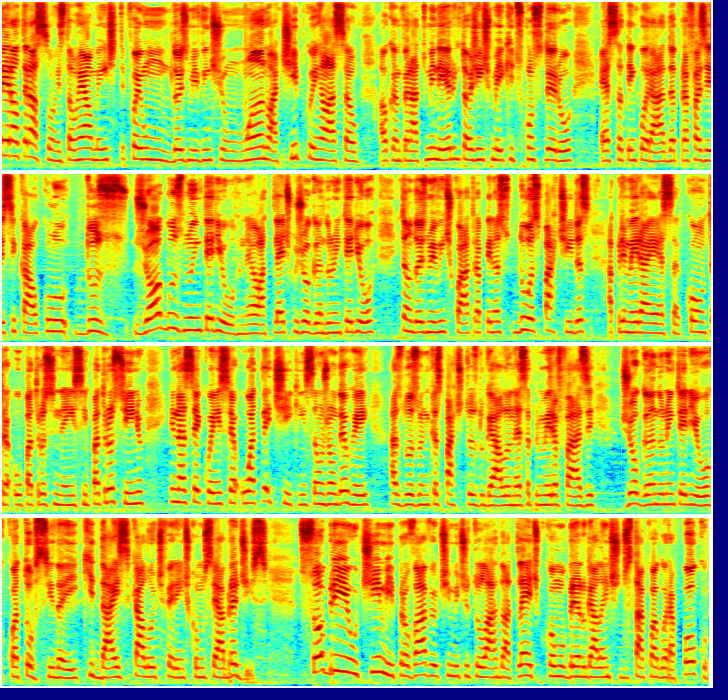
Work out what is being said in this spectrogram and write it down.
ter alterações. Então, realmente foi um 2021 um ano atípico em relação ao Campeonato Mineiro. Então, a gente meio que desconsiderou essa temporada para fazer esse cálculo dos jogos no interior, né? O Atlético jogando no interior. Então, 2024 apenas duas partidas. A primeira é essa contra o Patrocinense em patrocínio e na sequência o Atlético em São João del Rei. As duas únicas partidas do Galo nessa primeira fase jogando no interior com a torcida aí que dá esse calor diferente, como o Seabra disse. Sobre o time, provável time titular do Atlético, como o Breno Galante destacou agora há pouco,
